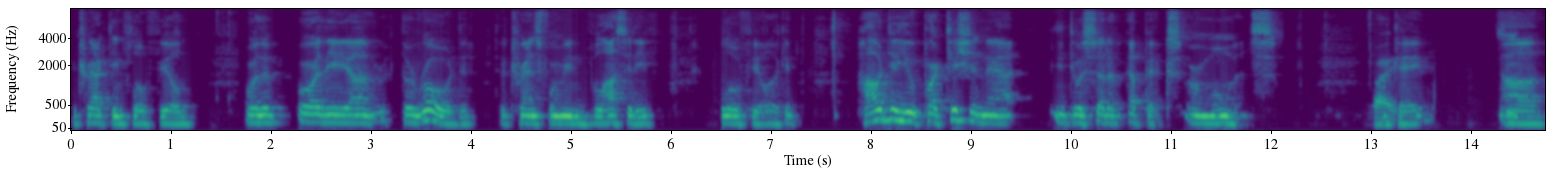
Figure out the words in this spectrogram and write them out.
contracting flow field, or the or the uh, the road, the, the transforming velocity flow field. Okay, how do you partition that into a set of epochs or moments? Right. Okay. See, Uh,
